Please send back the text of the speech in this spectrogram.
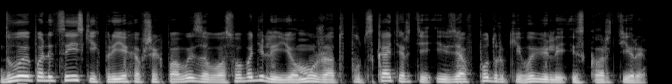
Двое полицейских, приехавших по вызову, освободили ее мужа от пут скатерти и, взяв под руки, вывели из квартиры.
